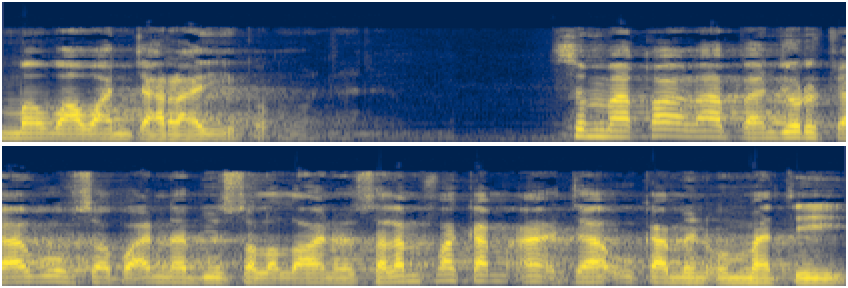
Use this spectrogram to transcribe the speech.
Mewawancarai kok. Semakala banjur jauh sapa Nabi sallallahu alaihi wasallam fakam a'da'uka min ummati?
